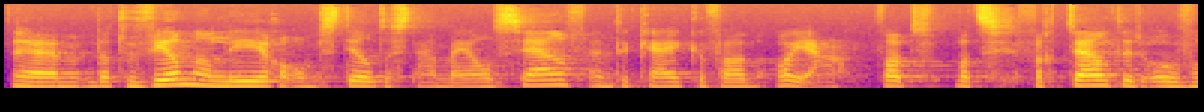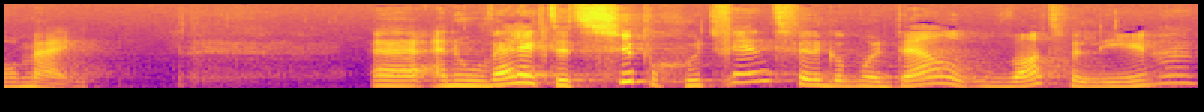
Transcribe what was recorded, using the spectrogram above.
um, dat we veel meer leren om stil te staan bij onszelf en te kijken van, oh ja, wat, wat vertelt dit over mij? Uh, en hoewel ik dit super goed vind, vind ik het model wat we leren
